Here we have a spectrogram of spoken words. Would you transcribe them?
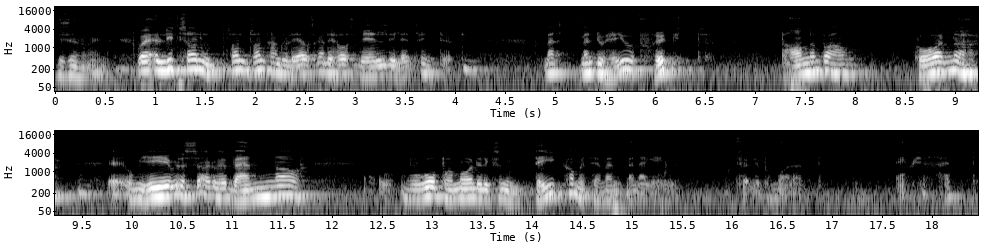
Hvis du skjønner hva jeg mener. Og litt sånn, sånn, sånn kan du leve, så kan det høres veldig lettvint ut. Men, men du har jo frykt. Barnebarn, kone, eh, omgivelser, du har venner. Hvor på en måte liksom de kommer til. Men, men jeg er føler på en måte at jeg er jo ikke redd.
